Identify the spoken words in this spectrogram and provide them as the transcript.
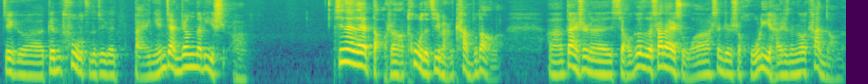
这个跟兔子的这个百年战争的历史啊。现在在岛上，兔子基本上看不到了，啊，但是呢，小个子的沙袋鼠啊，甚至是狐狸还是能够看到的。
